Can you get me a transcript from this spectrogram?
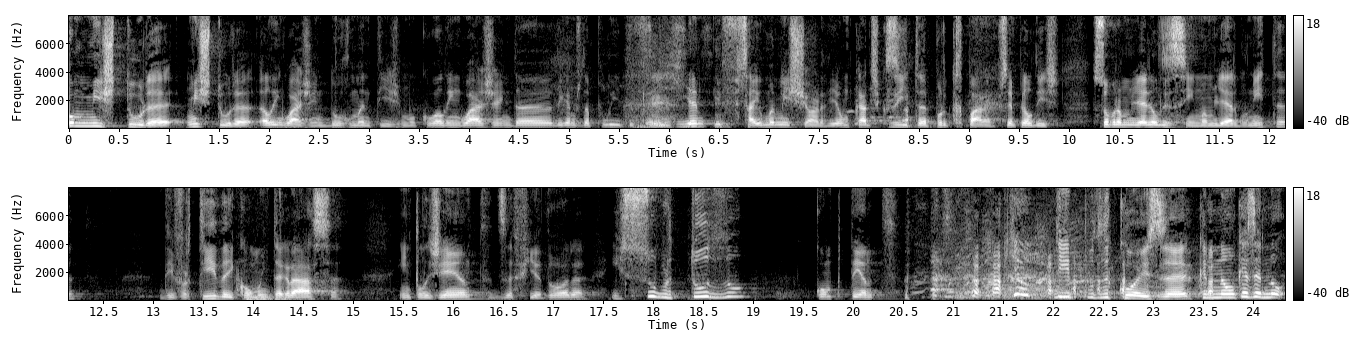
como mistura, mistura a linguagem do romantismo com a linguagem da, digamos, da política. Sim, sim, e, a, e, sai uma mixórdia um bocado esquisita, porque reparem, por exemplo, ele diz sobre a mulher, ele diz assim: uma mulher bonita, divertida e com muita graça inteligente, desafiadora e, sobretudo, competente. Que é o tipo de coisa que não. Quer dizer, não,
